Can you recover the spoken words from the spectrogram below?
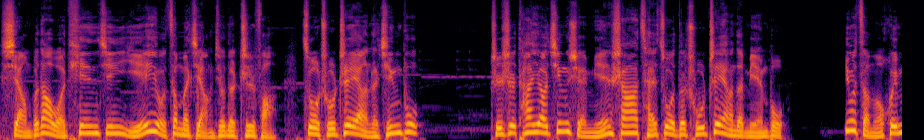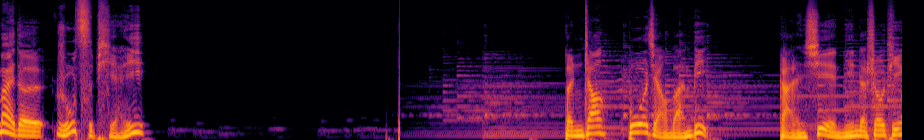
想不到我天津也有这么讲究的织坊，做出这样的精布。只是他要精选棉纱才做得出这样的棉布，又怎么会卖得如此便宜？”本章播讲完毕，感谢您的收听。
